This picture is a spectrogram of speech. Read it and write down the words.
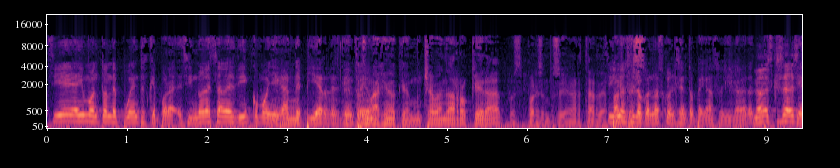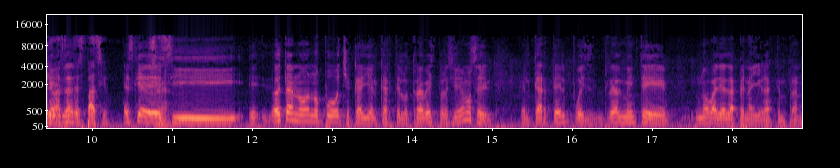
Sí, hay un montón de puentes que por si no le sabes bien cómo llegar, te pierdes bien. Imagino que mucha banda rockera, pues por eso empezó a llegar tarde. Sí, yo sí lo conozco el centro Pegaso y la verdad No, es que sabes tiene que bastante la- espacio. Es que Sí. si... eh, ahorita no, no puedo checar ya el cartel otra vez, pero si vemos el, el cartel, pues realmente no valía la pena llegar temprano.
